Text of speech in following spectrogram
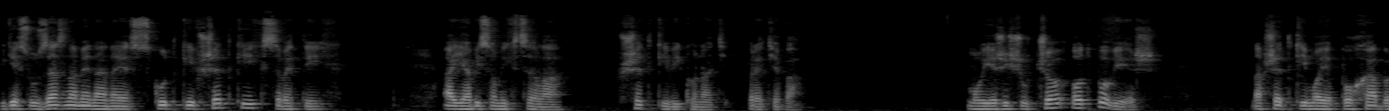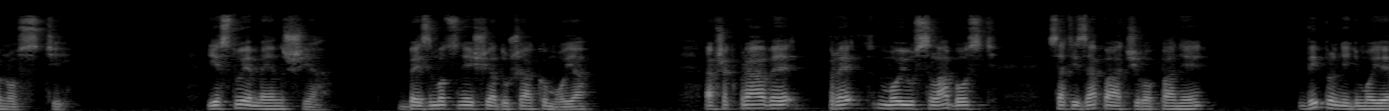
kde sú zaznamenané skutky všetkých svetých a ja by som ich chcela všetky vykonať pre teba. Môj Ježišu, čo odpovieš na všetky moje pochabnosti? Jestuje menšia, bezmocnejšia duša ako moja. Avšak práve pre moju slabosť sa ti zapáčilo, pane, vyplniť moje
